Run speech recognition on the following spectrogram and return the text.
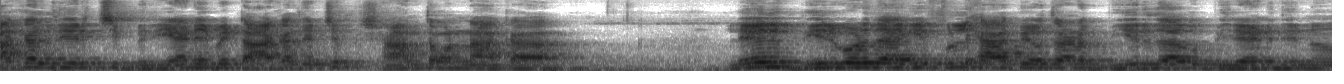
ఆకలి తీర్చి బిర్యానీ పెట్టి ఆకలి తీర్చి ప్రశాంతం ఉన్నాక లేదు బీరు కూడా తాగి ఫుల్ హ్యాపీ అవుతాడు బీరు తాగు బిర్యానీ తిను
